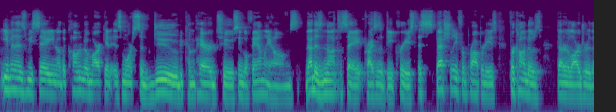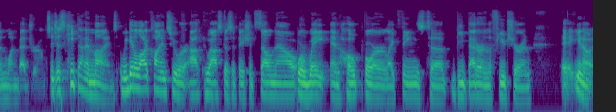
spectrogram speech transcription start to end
Even as we say you know the condo market is more subdued compared to single family homes that is not to say prices have decreased especially for properties for condos that are larger than one bedroom. So just keep that in mind. We get a lot of clients who are who ask us if they should sell now or wait and hope for like things to be better in the future and eh, you know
